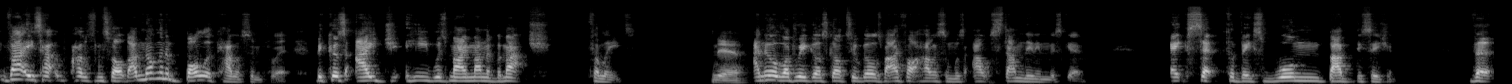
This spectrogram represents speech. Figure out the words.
that is Ha- Harrison's fault. But I'm not going to bollock Harrison for it because I he was my man of the match for Leeds. Yeah, I know Rodrigo scored two goals, but I thought Harrison was outstanding in this game, except for this one bad decision that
